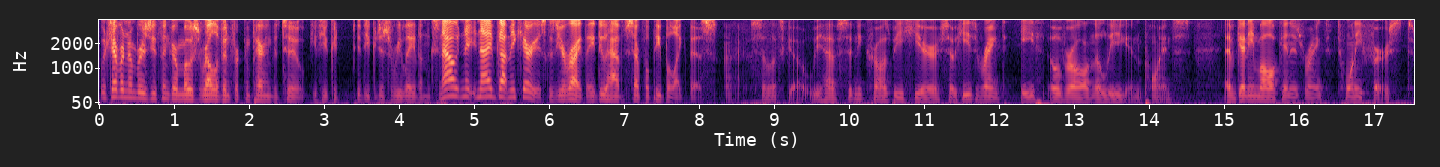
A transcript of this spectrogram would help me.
Whichever numbers you think are most relevant for comparing the two, if you could, if you could just relay them, because now, now you've got me curious. Because you're right, they do have several people like this. All right, so let's go. We have Sidney Crosby here, so he's ranked eighth overall in the league in points. Evgeny Malkin is ranked 21st.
